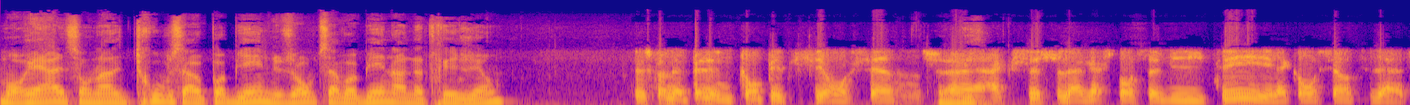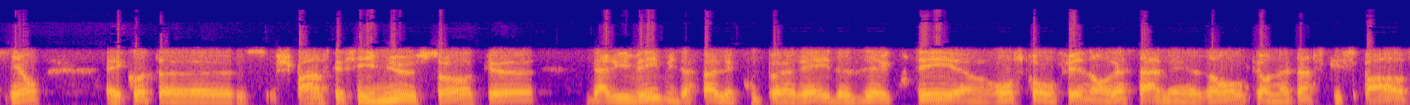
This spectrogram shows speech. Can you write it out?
Montréal, ils sont dans le trou, ça va pas bien, nous autres, ça va bien dans notre région. C'est ce qu'on appelle une compétition saine, Oui. euh, axée sur la responsabilité et la conscientisation. Écoute, euh, je pense que c'est mieux ça que d'arriver et de faire le coup pareil, de dire, écoutez, euh, on se confine, on reste à la maison, puis on attend ce qui se passe.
